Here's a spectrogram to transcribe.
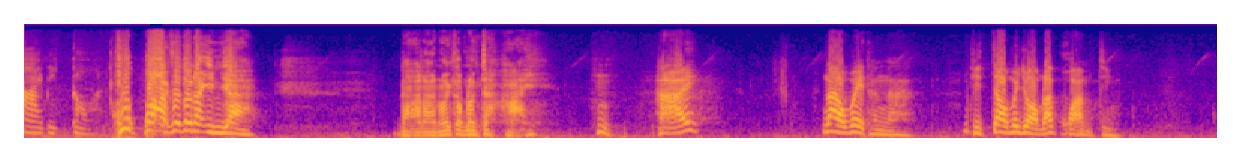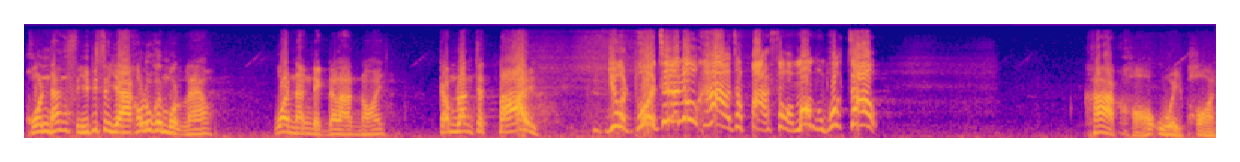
ตายไปก่อน หุบปากซะเจ้านางอินยา ดาราน้อยกำลังจะหาย หายน่าเวทนา ที่เจ้าไม่ยอมรับความจริง คนทั้งสีพิษยาเขารู้กันหมดแล้ว ว่านางเด็กดาราน้อยกำลังจะตาย หยุดพูดชื่อลูกข้าออกจากปากโสมมของพวกเจ้า ข้าขออวยพร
